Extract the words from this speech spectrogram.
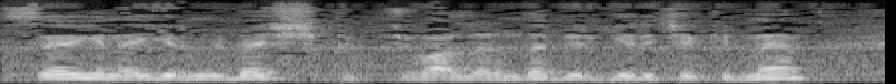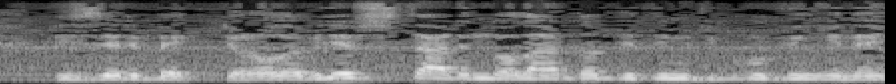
ise yine 25 pip civarlarında bir geri çekilme bizleri bekliyor olabilir. Sterlin dolarda dediğim gibi bugün yine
